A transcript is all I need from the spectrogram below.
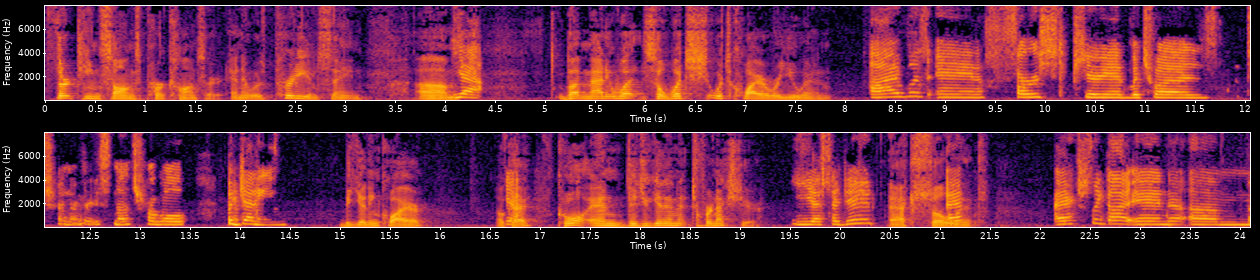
13 songs per concert, and it was pretty insane. Um, yeah. But Mady, what? So which which choir were you in? I was in first period, which was I'm trying to raise not trouble. Beginning. Beginning choir. Okay, Yeah. cool. And did you get in it for next year? Yes, I did. Excellent. I actually got in um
